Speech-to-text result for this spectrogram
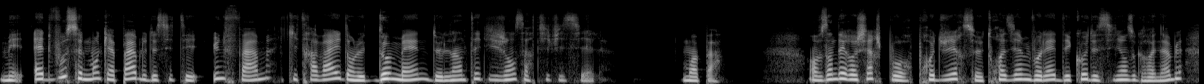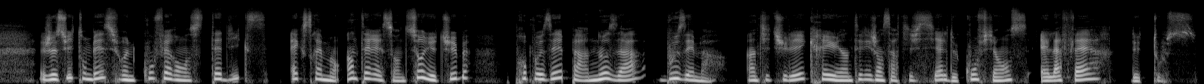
Mais êtes-vous seulement capable de citer une femme qui travaille dans le domaine de l'intelligence artificielle? Moi pas. En faisant des recherches pour produire ce troisième volet d'Écho de Science Grenoble, je suis tombée sur une conférence TEDx extrêmement intéressante sur YouTube proposée par Noza Bouzema, intitulée Créer une intelligence artificielle de confiance est l'affaire de tous.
